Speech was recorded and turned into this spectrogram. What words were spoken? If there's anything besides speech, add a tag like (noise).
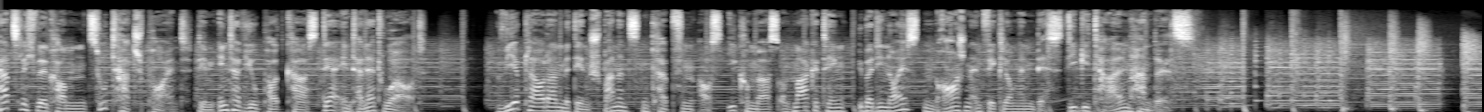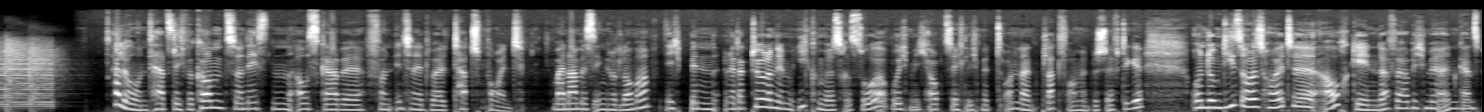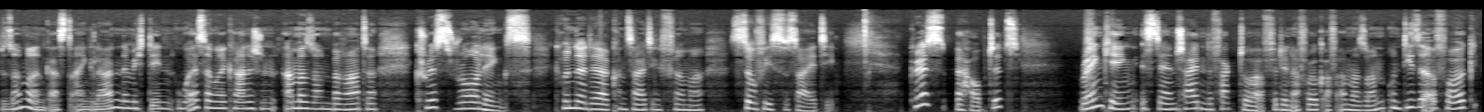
Herzlich willkommen zu Touchpoint, dem Interview-Podcast der Internet World. Wir plaudern mit den spannendsten Köpfen aus E-Commerce und Marketing über die neuesten Branchenentwicklungen des digitalen Handels. Hallo und herzlich willkommen zur nächsten Ausgabe von Internet World Touchpoint. Mein Name ist Ingrid Lommer. Ich bin Redakteurin im E-Commerce-Ressort, wo ich mich hauptsächlich mit Online-Plattformen beschäftige. Und um die soll es heute auch gehen. Dafür habe ich mir einen ganz besonderen Gast eingeladen, nämlich den US-amerikanischen Amazon-Berater Chris Rawlings, Gründer der Consulting-Firma Sophie Society. Chris behauptet, Ranking ist der entscheidende Faktor für den Erfolg auf Amazon und dieser Erfolg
